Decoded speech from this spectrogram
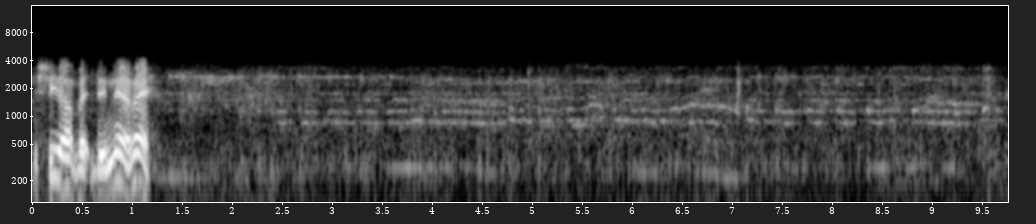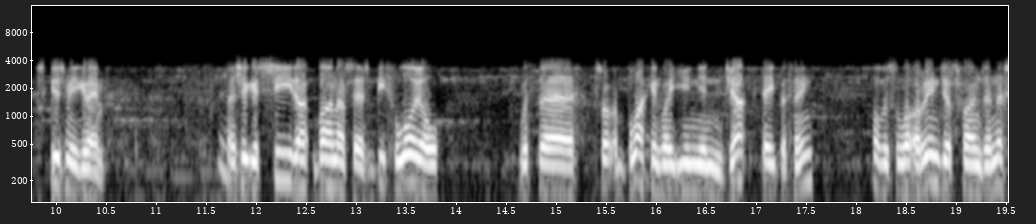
You see that bit down there, eh? Excuse me, Graham. As you can see, that banner says Beith Loyal with the sort of black and white Union Jack type of thing. Obviously, a lot of Rangers fans in this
